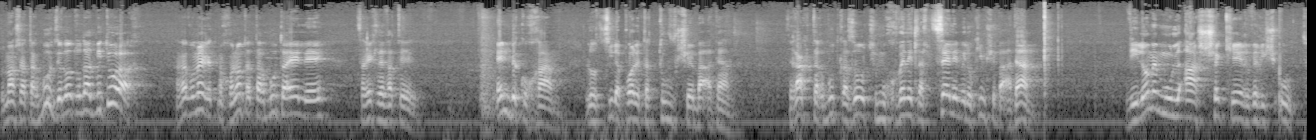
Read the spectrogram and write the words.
כלומר שהתרבות זה לא תעודת ביטוח. הרב אומר, את מכונות התרבות האלה צריך לבטל. אין בכוחם להוציא לפועל את הטוב שבאדם. זה רק תרבות כזאת שמוכוונת לצלם אלוקים שבאדם. והיא לא ממולאה שקר ורשעות,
